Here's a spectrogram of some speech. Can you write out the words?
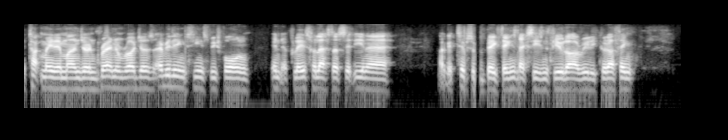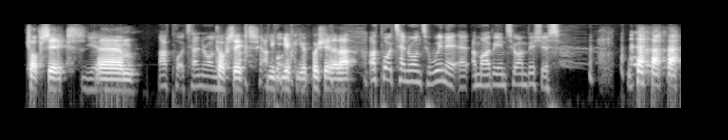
attack-minded manager, and Brendan Rodgers. Everything seems to be falling into place for Leicester City, and uh, I could tip some big things next season. If you lot really could, I think top six. Yeah. Um, I've put a tenner on. top six. You, put- you, you're pushing into that. I've put a tenner on to win it. Uh, Am I being too ambitious? I think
